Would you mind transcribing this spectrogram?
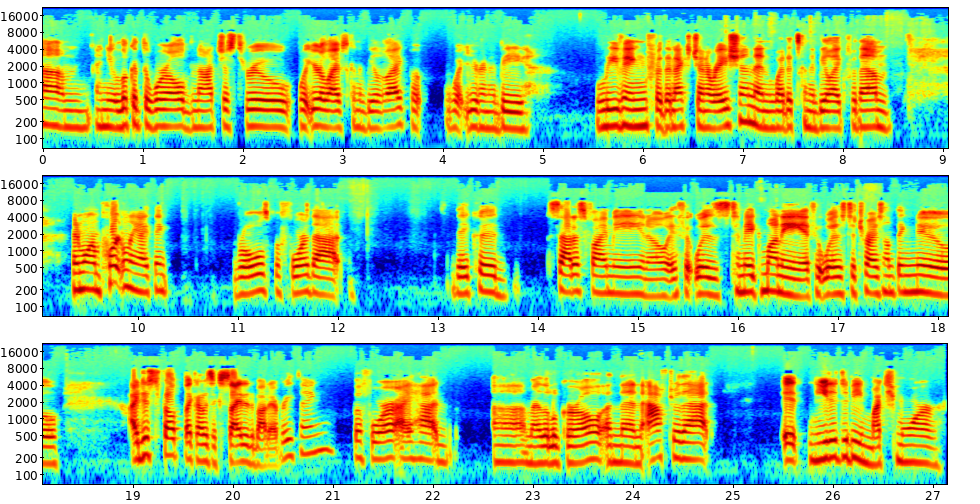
um, and you look at the world not just through what your life's going to be like, but what you're going to be leaving for the next generation and what it's going to be like for them. And more importantly, I think roles before that, they could satisfy me, you know, if it was to make money, if it was to try something new. I just felt like I was excited about everything before I had uh, my little girl. And then after that, it needed to be much more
